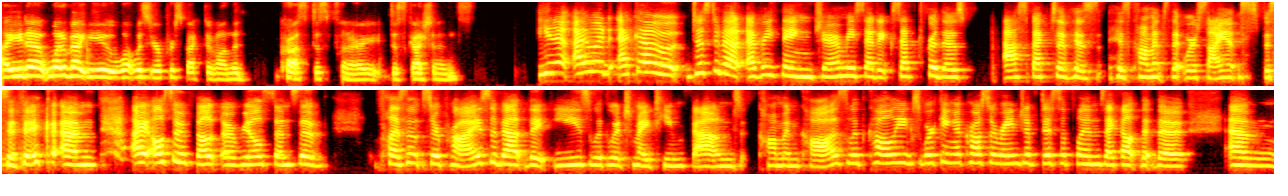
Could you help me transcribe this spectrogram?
Aida, what about you? What was your perspective on the cross-disciplinary discussions? You know, I would echo just about everything Jeremy said, except for those aspects of his his comments that were science specific. Um, I also felt a real sense of pleasant surprise about the ease with which my team found common cause with colleagues working across a range of disciplines. I felt that the um,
